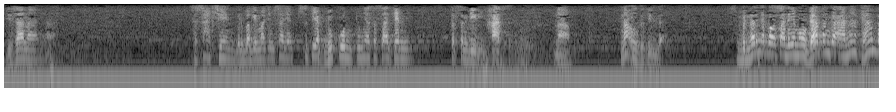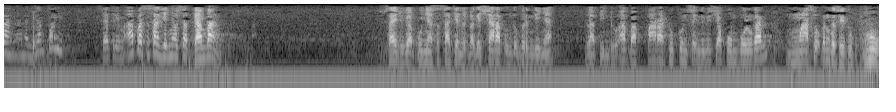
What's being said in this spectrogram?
di sana. Nah, sesajen, berbagai macam sesajen. Setiap dukun punya sesajen tersendiri, khas. Nah, na'udzubillah. Sebenarnya kalau seandainya mau datang ke anak, gampang. Anak bilang, toib. Saya terima. Apa sesajennya Ustaz? Gampang. Saya juga punya sesajen sebagai syarat untuk berhentinya Lapindo. Apa? Para dukun se-Indonesia kumpulkan, masukkan ke situ. Buh.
